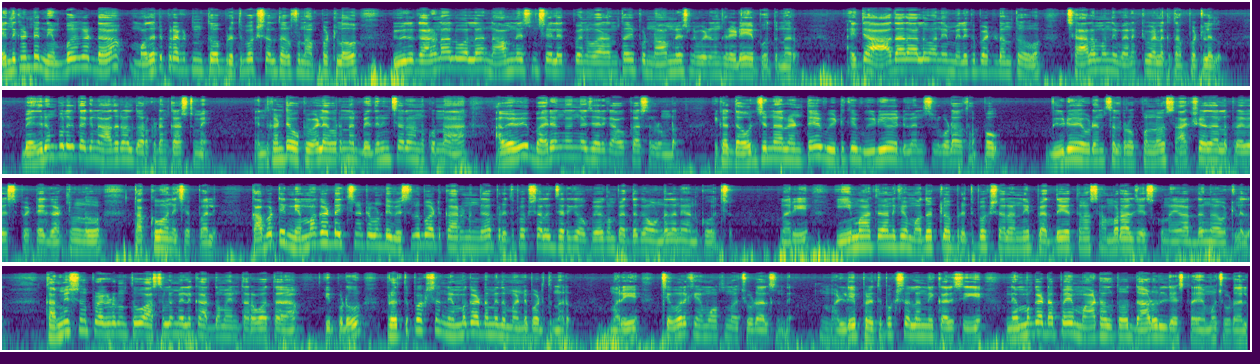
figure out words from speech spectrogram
ఎందుకంటే నిబ్బగడ్డ మొదటి ప్రకటనతో ప్రతిపక్షాల తరఫున అప్పట్లో వివిధ కారణాల వల్ల నామినేషన్ చేయలేకపోయిన వారంతా ఇప్పుడు నామినేషన్ వేయడానికి రెడీ అయిపోతున్నారు. అయితే ఆధారాలు అనే మెలిక పెట్టడంతో చాలామంది వెనక్కి వెళ్ళక తప్పట్లేదు. బెదిరింపులకు తగిన ఆధారాలు దొరకడం కష్టమే. ఎందుకంటే ఒకవేళ ఎవరైనా బెదిరించాలనుకున్నా అవేవి బహిరంగంగా జరిగే అవకాశాలు ఉండవు. ఇక దౌర్జన్యాలంటే వీటికి వీడియో ఎవిడెన్స్లు కూడా తప్పవు. వీడియో ఎవిడెన్స్ల రూపంలో సాక్ష్యాధారాలు ప్రవేశపెట్టే ఘటనలు తక్కువ అని చెప్పాలి. కాబట్టి నిమ్మగడ్డ ఇచ్చినటువంటి వెసులుబాటు కారణంగా ప్రతిపక్షాలకు జరిగే ఉపయోగం పెద్దగా ఉండదని అనుకోవచ్చు. మరి ఈ మాత్రానికే మొదట్లో ప్రతిపక్షాలన్నీ పెద్ద ఎత్తున సంబరాలు చేసుకున్నాయో అర్థం కావట్లేదు. కమిషన్ ప్రకటనతో అసలు మెలిక అర్థమైన తర్వాత ఇప్పుడు ప్రతిపక్ష నిమ్మగడ్డ మీద మండిపడుతున్నారు. మరి చివరికి ఏమవుతుందో చూడాల్సిందే. మళ్ళీ ప్రతిపక్షాలన్నీ కలిసి నిమ్మగడ్డపై మాటలతో దాడులు చేస్తాయేమో చూడాలి.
